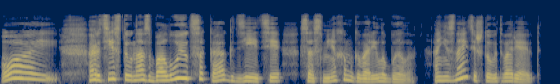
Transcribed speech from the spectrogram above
«Ой, артисты у нас балуются, как дети», — со смехом говорила Белла. «Они знаете, что вытворяют?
